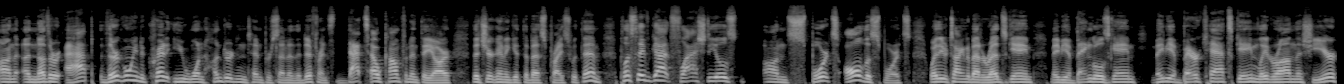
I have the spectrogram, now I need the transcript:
on another app, they're going to credit you 110% of the difference. That's how confident they are that you're going to get the best price with them. Plus, they've got flash deals on sports, all the sports, whether you're talking about a Reds game, maybe a Bengals game, maybe a Bearcats game later on this year.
